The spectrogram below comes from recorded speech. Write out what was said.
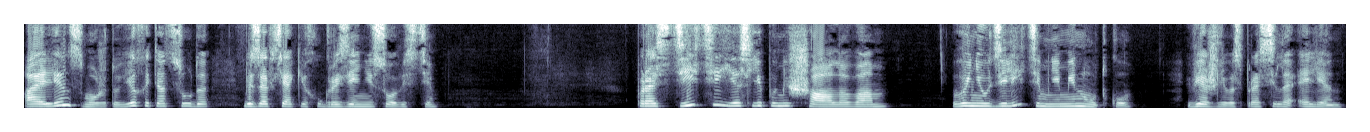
а Элен сможет уехать отсюда безо всяких угрызений совести. «Простите, если помешала вам. Вы не уделите мне минутку?» — вежливо спросила Элен,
